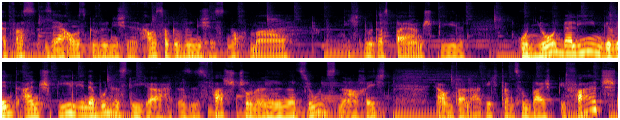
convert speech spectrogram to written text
etwas sehr Außergewöhnliches nochmal. Nicht nur das Bayern-Spiel. Union Berlin gewinnt ein Spiel in der Bundesliga. Das ist fast schon eine Sensationsnachricht. Ja, und da lag ich dann zum Beispiel falsch,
